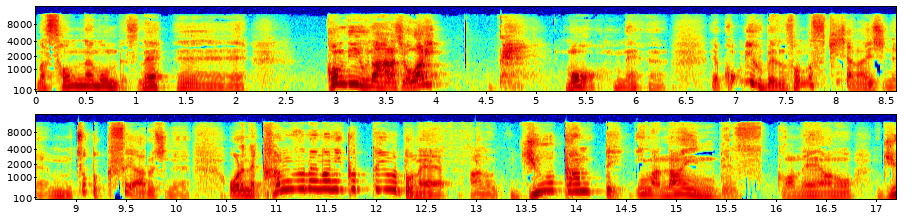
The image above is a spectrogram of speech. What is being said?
まあそんなもんですね、えー、コンビーフの話終わり。もうね、うん、いやコンビーフ別にそんな好きじゃないしね、うん、ちょっと癖あるしね。俺ね缶詰の肉っていうとねあの牛缶って今ないんですかね。あの牛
